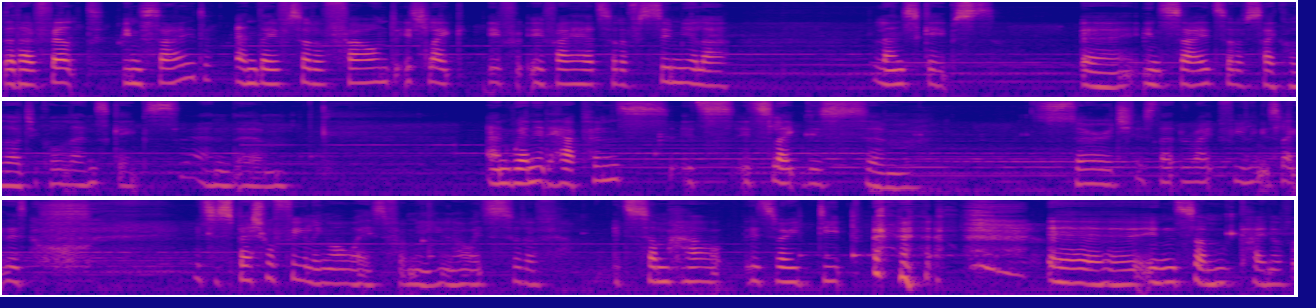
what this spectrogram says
that I felt inside, and they've sort of found it's like if if I had sort of similar landscapes uh, inside, sort of psychological landscapes, and um, and when it happens, it's it's like this. Um, surge is that the right feeling it's like this it's a special feeling always for me you know it's sort of it's somehow it's very deep uh, in some kind of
